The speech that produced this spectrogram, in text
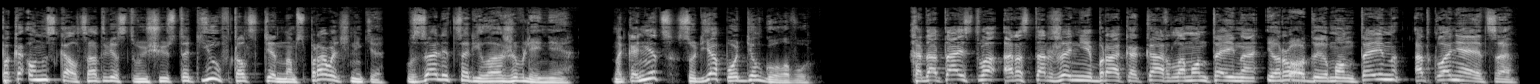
Пока он искал соответствующую статью в толстенном справочнике, в зале царило оживление. Наконец, судья поднял голову. Ходатайство о расторжении брака Карла Монтейна и Роды Монтейн отклоняется.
